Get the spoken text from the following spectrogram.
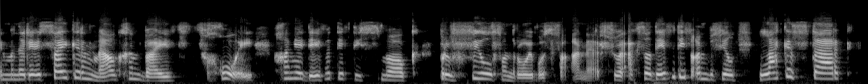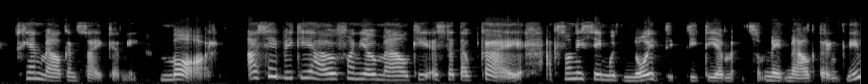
en wanneer jy suiker en melk gaan bygooi, gaan jy definitief die smaak profiel van rooibos verander. So ek sal definitief aanbeveel lekker sterk, geen melk en suiker nie. Maar As jy bietjie hou van jou melktjie, is dit oukei. Okay. Ek sal nie sê moet nooit die, die tee met, met melk drink nie,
